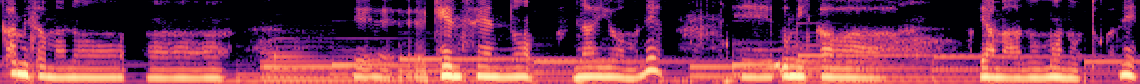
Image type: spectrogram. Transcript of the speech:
神様のえー、検選の内容もね、えー、海川山のものとかね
